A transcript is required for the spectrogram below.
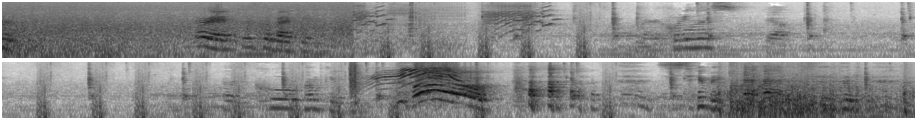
Alright, let's go back in. Am I recording this? Yeah. A cool pumpkin. Oh! Stupid cat.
